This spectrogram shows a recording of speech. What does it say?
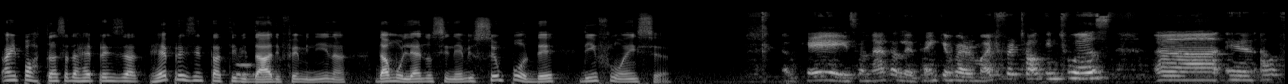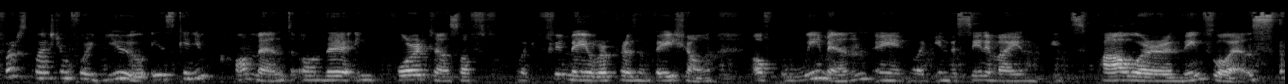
a importância da representa- representatividade feminina da mulher no cinema e o seu poder de influência? Okay, so Natalie, thank you very much for talking to us. Uh, and our first question for you is: Can you comment on the importance of like female representation of women in like in the cinema and its power and influence?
